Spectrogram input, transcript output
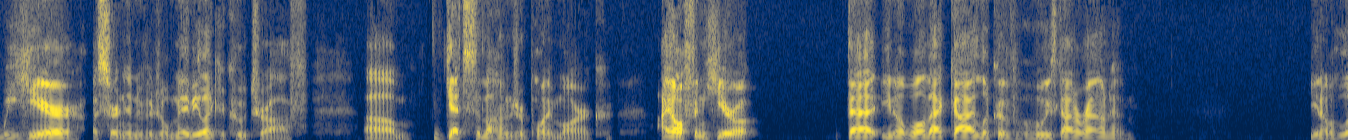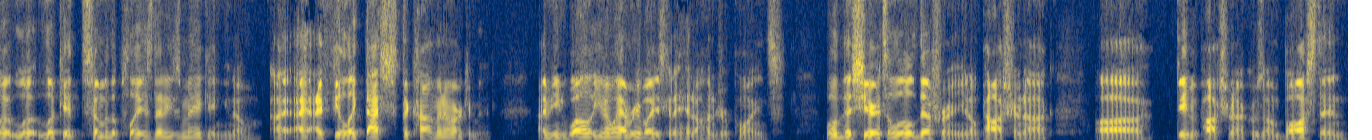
we hear a certain individual, maybe like a Kucherov, um, gets to the 100 point mark, I often hear that, you know, well, that guy, look of who he's got around him. You know, look, look, look at some of the plays that he's making. You know, I, I, I feel like that's the common argument. I mean, well, you know, everybody's going to hit 100 points. Well, this year it's a little different. You know, Pastrnak, uh, David Pastrnak was on Boston,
